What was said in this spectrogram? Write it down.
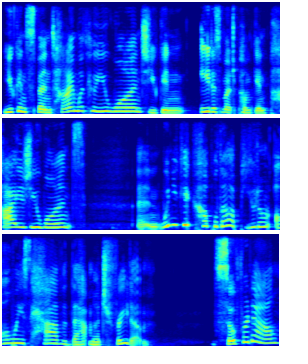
You can spend time with who you want, you can eat as much pumpkin pie as you want. And when you get coupled up, you don't always have that much freedom. So for now,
